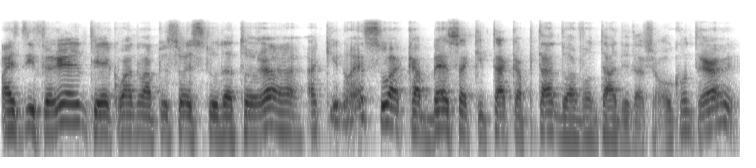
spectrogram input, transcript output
Mas diferente é quando uma pessoa estuda a Torá, aqui não é sua cabeça que está captando a vontade da Hashem, ao contrário.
